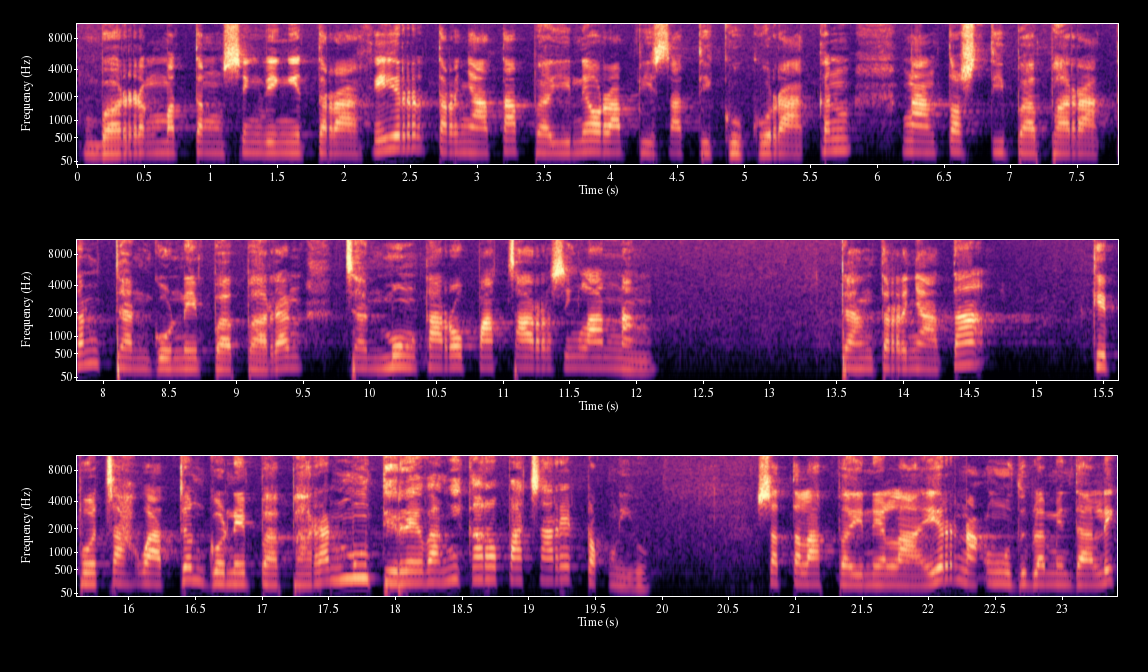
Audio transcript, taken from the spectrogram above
bareng meteng sing wingi terakhir ternyata bayine ora bisa diguguraken ngantos dibabaraken dan gone babaran jan mung karo pacar sing lanang. Dan ternyata ki bocah wadon gone babaran mung direwangi karo pacare tok niku. Setelah bayi ini lahir naudzubillah min dalik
